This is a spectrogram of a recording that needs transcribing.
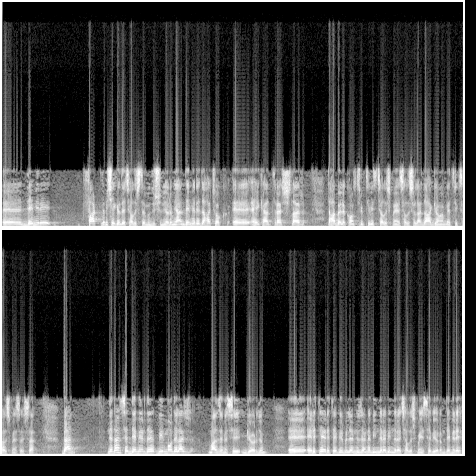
Ee, demiri farklı bir şekilde çalıştığımı düşünüyorum. Yani demiri daha çok e, heykeltıraşlar daha böyle konstrüktivist çalışmaya çalışırlar. Daha geometrik çalışmaya çalışırlar. Ben nedense demirde bir modelaj malzemesi gördüm. Ee, erite erite birbirlerinin üzerine bindire bindire çalışmayı seviyorum demiri.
